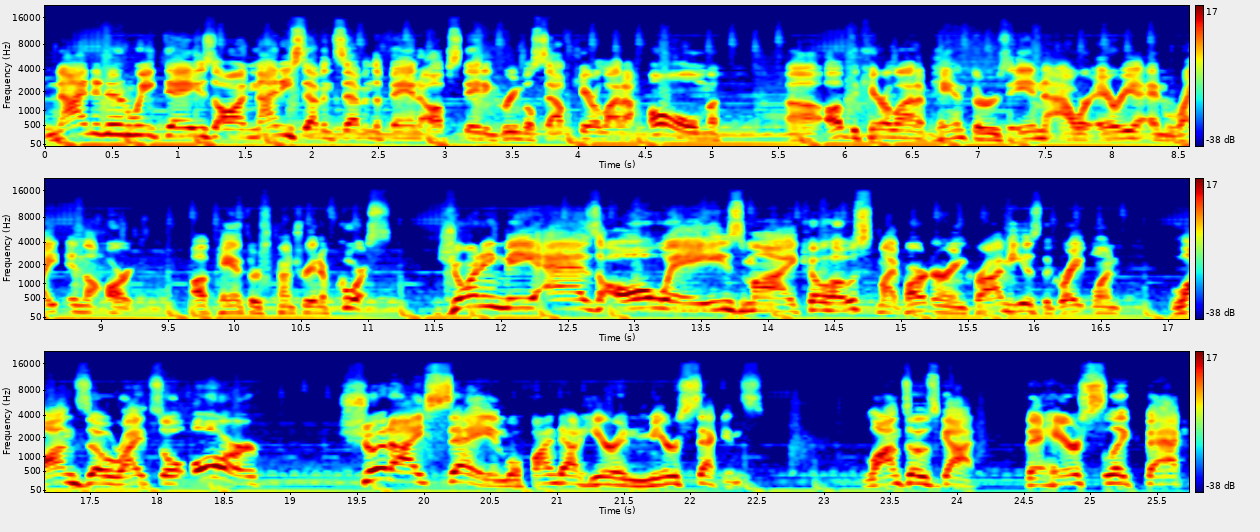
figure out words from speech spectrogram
9 to noon weekdays on 97.7 The Fan, upstate in Greenville, South Carolina, home uh, of the Carolina Panthers in our area and right in the heart of Panthers country. And of course, joining me as always, my co host, my partner in crime, he is the great one, Lonzo Wrightsell, or should I say, and we'll find out here in mere seconds, Lonzo's got the hair slicked back.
